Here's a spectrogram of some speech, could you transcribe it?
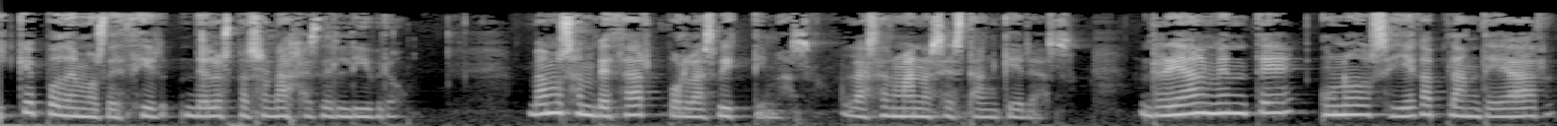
¿Y qué podemos decir de los personajes del libro? Vamos a empezar por las víctimas, las hermanas estanqueras. Realmente uno se llega a plantear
